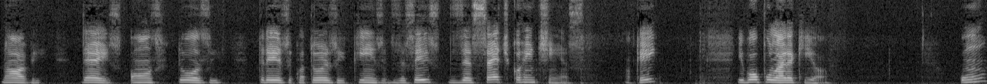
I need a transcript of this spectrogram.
nove, dez, onze, doze, 13, 14, 15, 16, 17 correntinhas, ok? E vou pular aqui, ó. Um,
